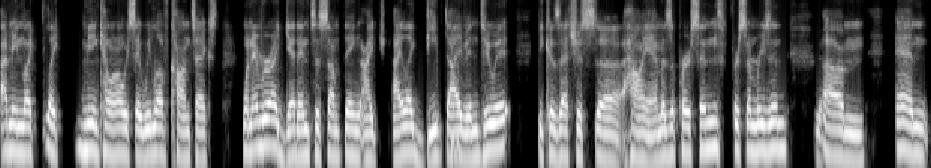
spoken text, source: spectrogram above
I mean like like me and Kellin always say we love context. Whenever I get into something, I I like deep dive into it because that's just uh, how I am as a person for some reason. Yeah. Um and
